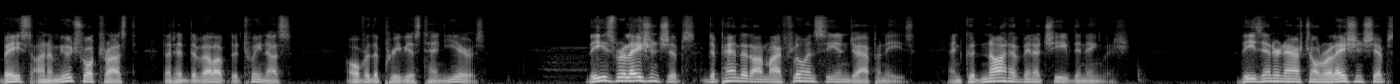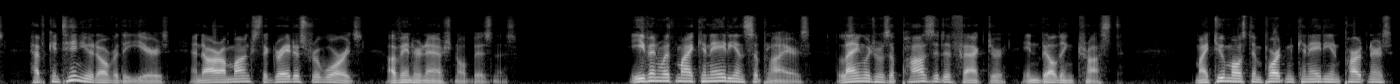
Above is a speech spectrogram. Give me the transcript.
based on a mutual trust that had developed between us over the previous ten years. These relationships depended on my fluency in Japanese and could not have been achieved in English. These international relationships have continued over the years and are amongst the greatest rewards of international business. Even with my Canadian suppliers, language was a positive factor in building trust. My two most important Canadian partners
